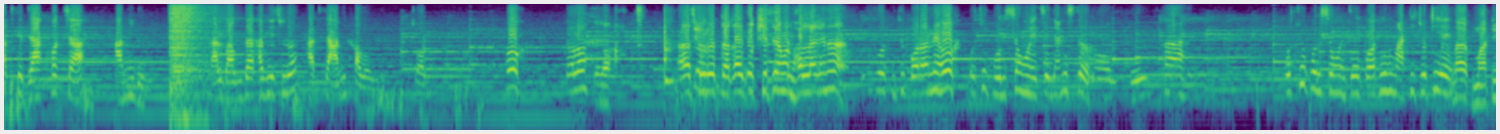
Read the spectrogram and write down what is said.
আজকে যা খরচা আমি দেবো। কাল বাবুদা খাবিয়েছিল আজকে আমি খাওয়াবো চল। হোক চলো। আজ টাকায় তো খেতে আমার ভালো লাগে না। কিছু করার নেই হোক। প্রচুর পরিশ্রম হয়েছে জানিস তো। হ্যাঁ, প্রচুর পরিশ্রম হয়েছে। কদিন মাটি চটিয়ে। না মাটি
